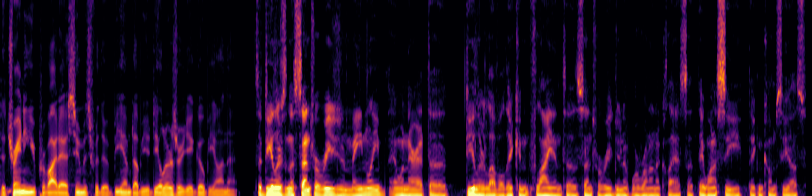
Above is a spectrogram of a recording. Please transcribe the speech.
The training you provide, I assume, is for the BMW dealers, or do you go beyond that? So dealers in the central region mainly, and when they're at the dealer level, they can fly into the central region if we're running a class that they want to see. They can come see us.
